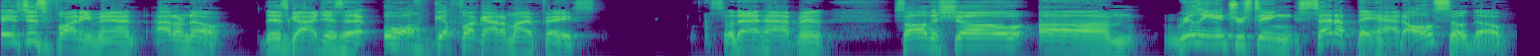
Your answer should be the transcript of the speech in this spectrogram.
it's just funny, man. I don't know. This guy just said, oh, get fuck out of my face. So that happened. Saw the show. Um, really interesting setup they had also, though.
